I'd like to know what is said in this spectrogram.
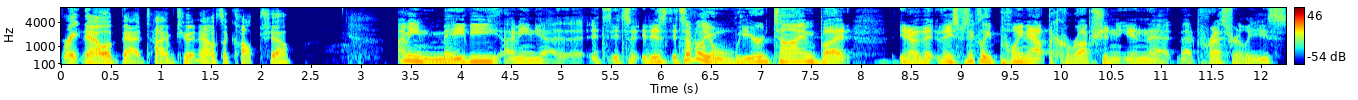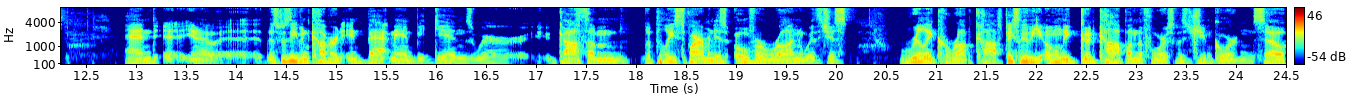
right now, a bad time to announce a cop show? I mean, maybe. I mean, yeah, it's it's it is it's definitely a weird time, but you know, they, they specifically point out the corruption in that that press release, and uh, you know, uh, this was even covered in Batman Begins, where Gotham, the police department, is overrun with just really corrupt cops. Basically, the only good cop on the force was Jim Gordon. So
